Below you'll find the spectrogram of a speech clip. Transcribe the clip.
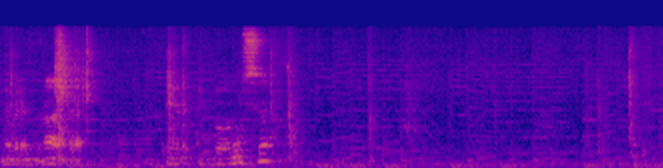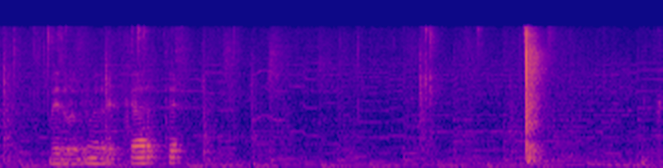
ne prendo un'altra per il bonus. Vedo le prime tre carte. Ok.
